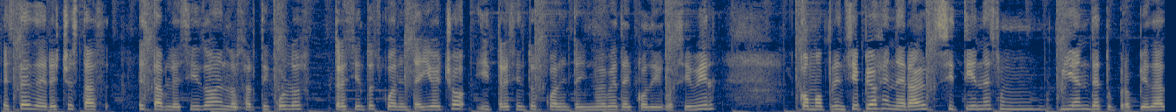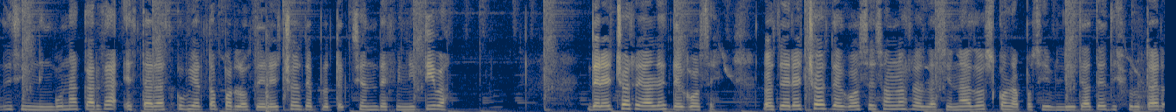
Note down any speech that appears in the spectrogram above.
Este derecho está establecido en los artículos 348 y 349 del Código Civil. Como principio general, si tienes un bien de tu propiedad y sin ninguna carga, estarás cubierto por los derechos de protección definitiva. Derechos reales de goce. Los derechos de goce son los relacionados con la posibilidad de disfrutar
